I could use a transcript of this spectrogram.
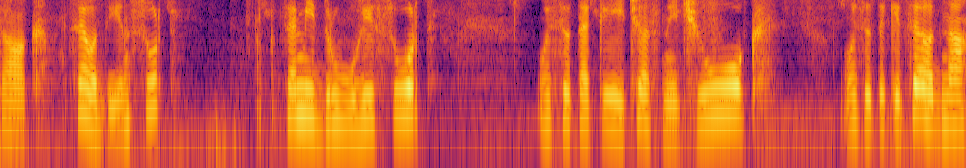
Так, це один сорт. Це мій другий сорт. Ось отакий часничок. Ось отакий. Це одна,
